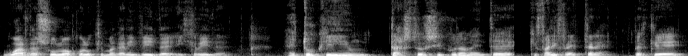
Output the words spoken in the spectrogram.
guarda solo a quello che magari vede e crede? E tocchi un tasto sicuramente che fa riflettere perché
